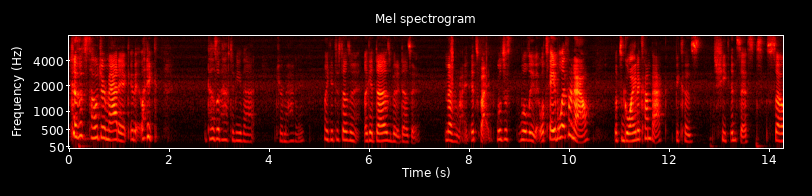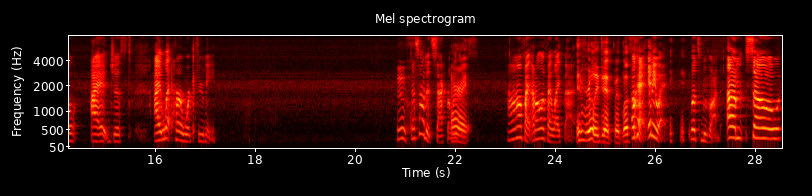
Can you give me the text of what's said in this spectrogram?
because it's so dramatic, and it like doesn't have to be that dramatic. Like it just doesn't. Like it does, but it doesn't. Never mind. It's fine. We'll just we'll leave it. We'll table it for now. It's going to come back because she insists. So I just I let her work through me. Whew. That sounded sacrilegious. All right. I don't know if I I don't know if I like that. It really did, but let's. Okay, anyway, let's move on. Um, so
